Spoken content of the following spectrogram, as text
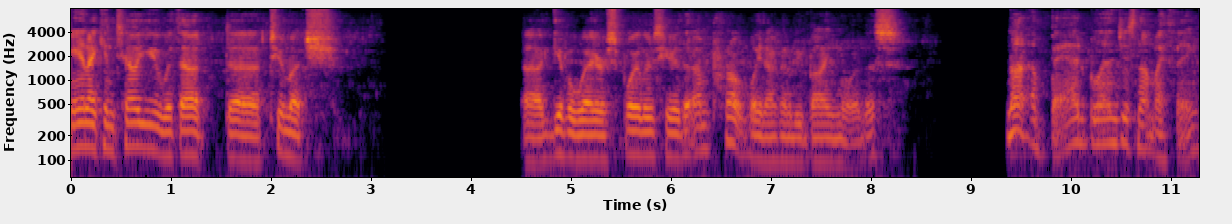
and I can tell you without uh, too much uh, giveaway or spoilers here that I'm probably not going to be buying more of this. Not a bad blend, just not my thing.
